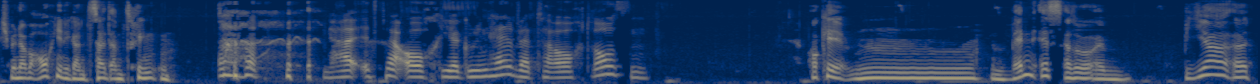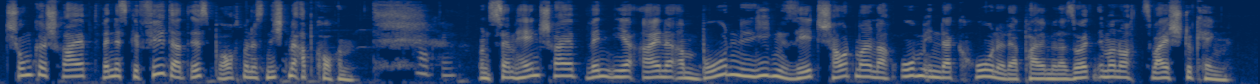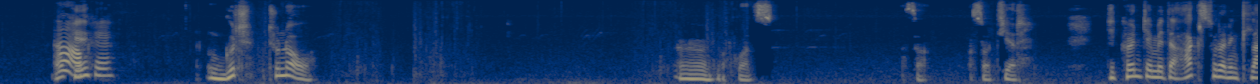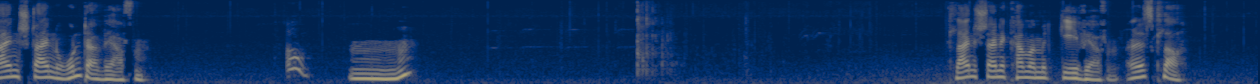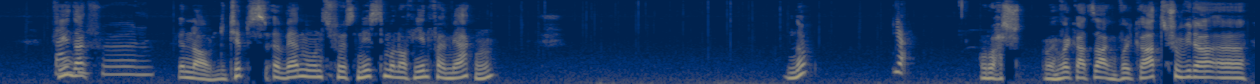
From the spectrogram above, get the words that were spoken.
Ich bin aber auch hier die ganze Zeit am Trinken. Ja, ist ja auch hier Green Hell Wetter auch draußen. Okay, mh, wenn es, also ähm, Bier, äh, Chunke schreibt, wenn es gefiltert ist, braucht man es nicht mehr abkochen. Okay. Und Sam Hain schreibt, wenn ihr eine am Boden liegen seht, schaut mal nach oben in der Krone der Palme. Da sollten immer noch zwei Stück hängen. Ah, okay. Good to know. Äh, noch kurz. So, sortiert. Die könnt ihr mit der Axt oder den kleinen Stein runterwerfen. Oh, Mhm. Kleine Steine kann man mit G werfen. Alles klar. Vielen Dank. Dankeschön. Genau, die Tipps äh, werden wir uns fürs nächste Mal auf jeden Fall merken. Ne? Ja. Oh, du hast. Ich wollte gerade sagen, wollte gerade schon wieder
